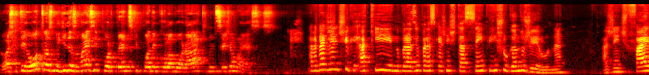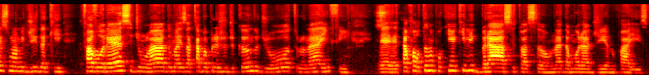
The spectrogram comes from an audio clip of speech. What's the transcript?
Eu acho que tem outras medidas mais importantes que podem colaborar que não sejam essas. Na verdade, a gente aqui no Brasil parece que a gente está sempre enxugando gelo, né? A gente faz uma medida que favorece de um lado, mas acaba prejudicando de outro, né? Enfim, está é, tá faltando um pouquinho equilibrar a situação né, da moradia no país.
